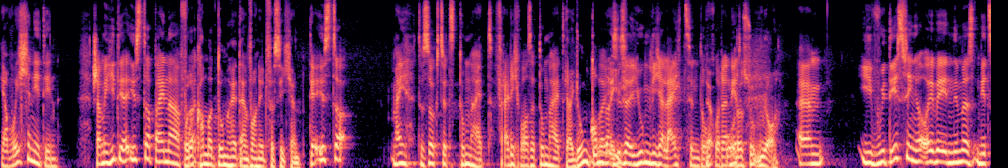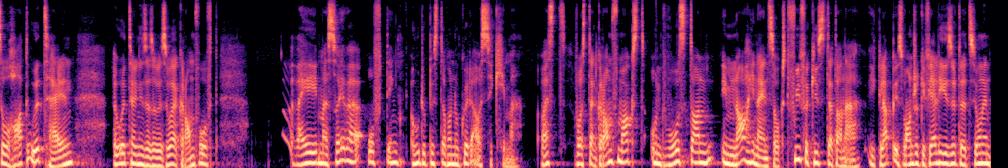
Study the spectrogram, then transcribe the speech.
Ja, welcher nicht den? Schau mal hier, der ist da bei einer Oder kann man Dummheit einfach nicht versichern? der ist da, mei, du sagst jetzt Dummheit. Freilich war es eine Dummheit. Ja, jung, dumm, Aber es ist ein jugendlicher Leichtsinn doch, Ja, oder nicht? so, ja. Ähm, ich will deswegen alle nicht, mehr, nicht so hart urteilen. Urteilen ist ja sowieso ein Krampf oft, weil man selber oft denkt, oh, du bist aber noch gut rausgekommen. Weißt was du dann Krampf machst und wo es dann im Nachhinein sagst, viel vergisst er dann auch. Ich glaube, es waren schon gefährliche Situationen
